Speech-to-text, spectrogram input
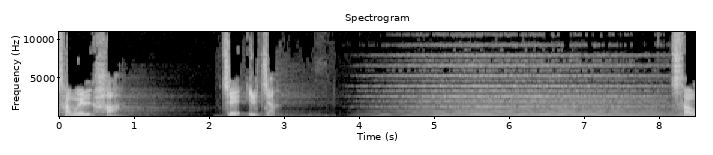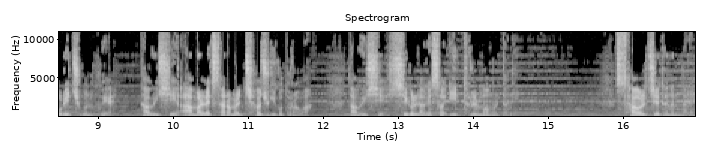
사무엘 하. 제 1장. 사울이 죽은 후에 다윗이 아말렉 사람을 쳐 죽이고 돌아와 다윗이 시글락에서 이틀을 머물더니 사흘째 되는 날에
